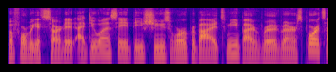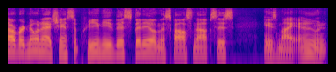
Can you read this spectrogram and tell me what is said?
Before we get started, I do want to say these shoes were provided to me by Road Runner Sports. However, no one had a chance to preview this video and this file synopsis is my own.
